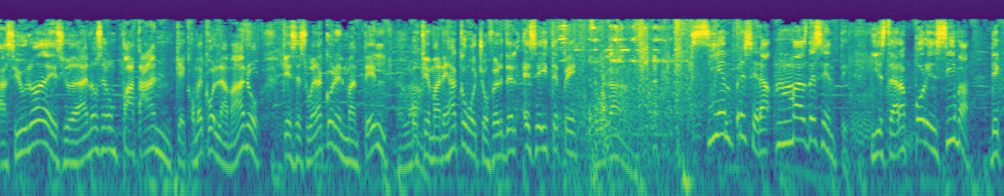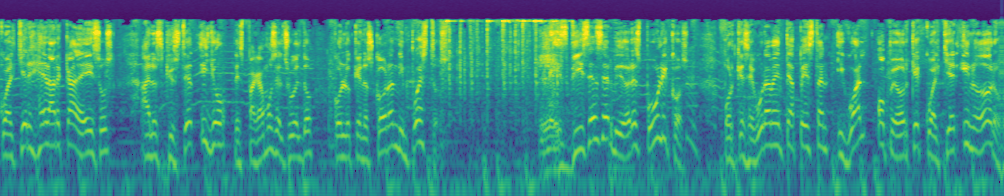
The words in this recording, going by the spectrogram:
así uno de ciudadanos sea un patán que come con la mano, que se suena con el mantel o que maneja como chofer del SITP. Siempre será más decente y estará por encima de cualquier jerarca de esos a los que usted y yo les pagamos el sueldo con lo que nos cobran de impuestos. Les dicen servidores públicos, porque seguramente apestan igual o peor que cualquier inodoro.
